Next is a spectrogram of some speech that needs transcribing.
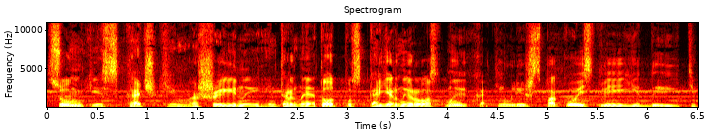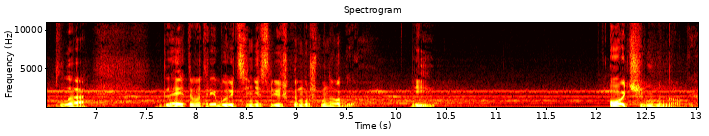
Сумки, скачки, машины, интернет, отпуск, карьерный рост. Мы хотим лишь спокойствия, еды и тепла. Для этого требуется не слишком уж много. И очень много.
